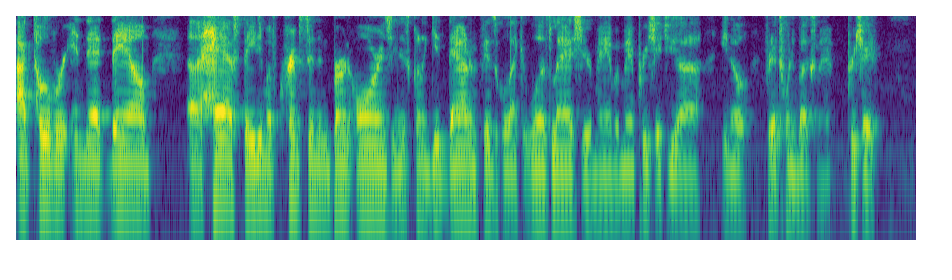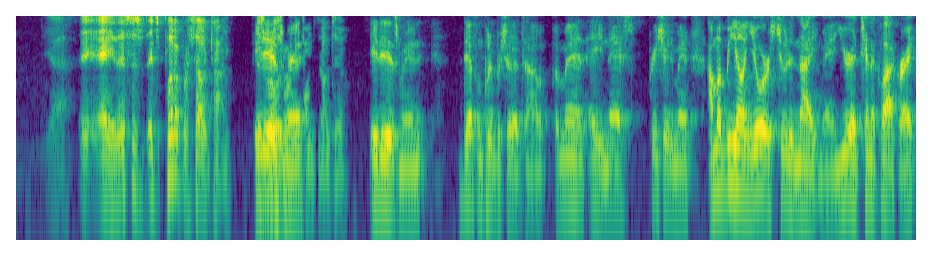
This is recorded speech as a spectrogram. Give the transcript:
October in that damn uh, half stadium of crimson and burnt orange, and it's going to get down and physical like it was last year, man. But man, appreciate you, uh, you know, for that twenty bucks, man. Appreciate it. Yeah. Hey, this is it's put up or shut up time. It's really man. It comes down to. It is, man definitely put up a shirt at a time. But man, hey Nash, appreciate it, man. I'm gonna be on yours too tonight, man. You're at 10 o'clock, right?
